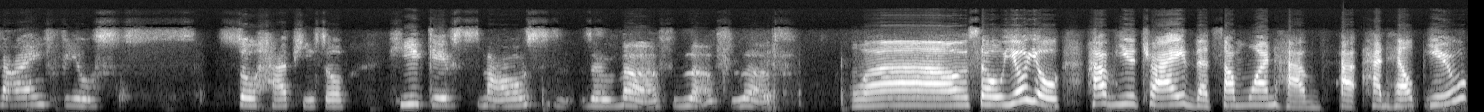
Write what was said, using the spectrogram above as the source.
lion feels so happy so he gives mouse the love love love Wow. So Yo-Yo, have you tried that someone have ha, had helped you?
